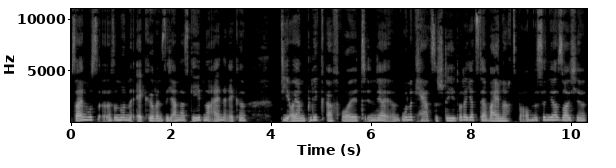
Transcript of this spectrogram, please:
sein muss, also nur eine Ecke, wenn es nicht anders geht, nur eine Ecke die euren Blick erfreut, in der, wo eine Kerze steht oder jetzt der Weihnachtsbaum. Das sind ja solche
